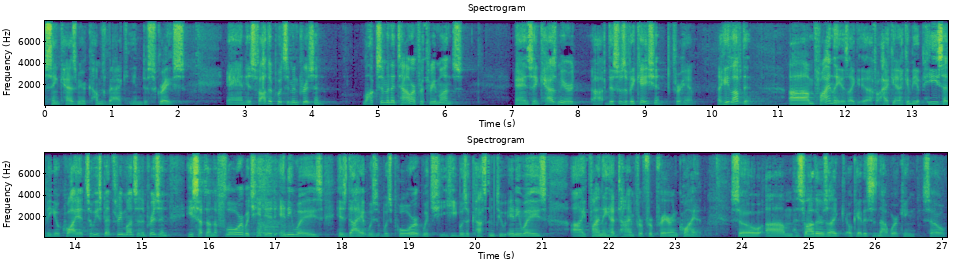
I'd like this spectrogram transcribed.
St. Casimir comes back in disgrace. And his father puts him in prison, locks him in a tower for three months. And St. Casimir, uh, this was a vacation for him. Like he loved it. Um, finally, it's like I can, I can be at peace. I can go quiet. So he spent three months in the prison. He slept on the floor, which he did anyways. His diet was, was poor, which he was accustomed to anyways. Uh, he finally had time for, for prayer and quiet. So um, his father's like, okay, this is not working. So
